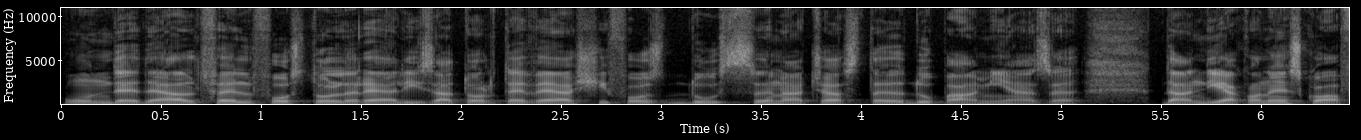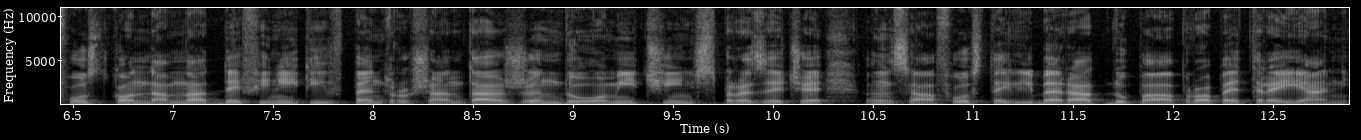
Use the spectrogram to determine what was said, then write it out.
unde, de altfel, fostul realizator TV a și fost dus în această această după amiază. Dan Diaconescu a fost condamnat definitiv pentru șantaj în 2015, însă a fost eliberat după aproape trei ani.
